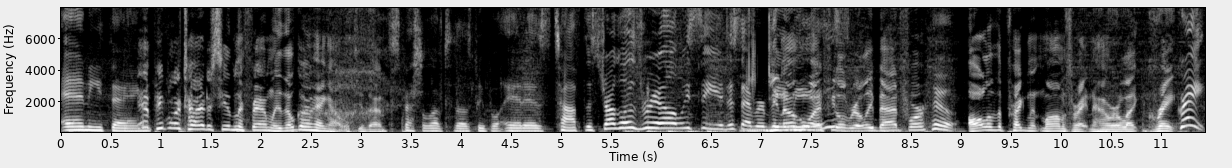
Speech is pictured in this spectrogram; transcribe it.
anything. Yeah, people are tired of seeing their family. They'll go hang out with you then. Special love to those people. It is tough. The struggle is real. We see you December, babies. You know who I feel really bad for? Who? All of the pregnant moms right now are like, great, Great.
